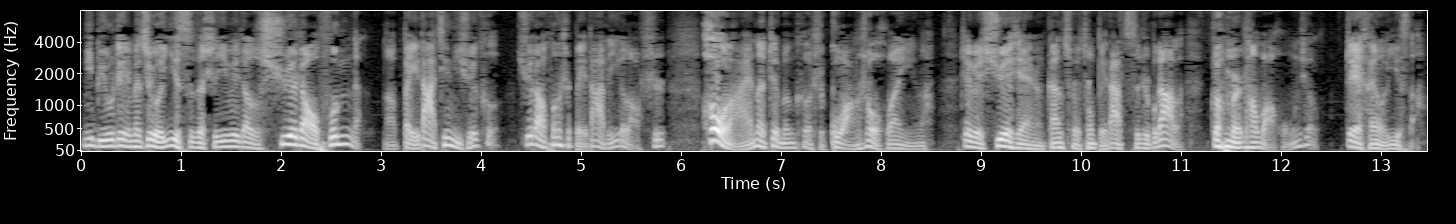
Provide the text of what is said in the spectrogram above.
你比如这里面最有意思的是一位叫做薛兆丰的啊，北大经济学课。薛兆丰是北大的一个老师，后来呢，这门课是广受欢迎啊。这位薛先生干脆从北大辞职不干了，专门当网红去了，这也很有意思啊。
